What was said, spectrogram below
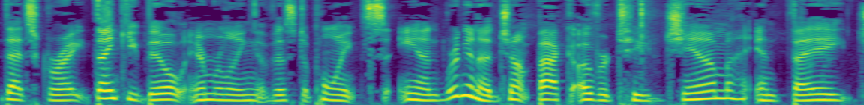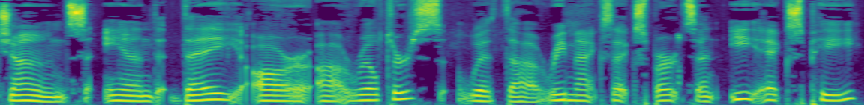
That's great. Thank you, Bill Emmerling of Vista Points. And we're going to jump back over to Jim and Faye Jones. And they are uh, realtors with uh, REMAX Experts and EXP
